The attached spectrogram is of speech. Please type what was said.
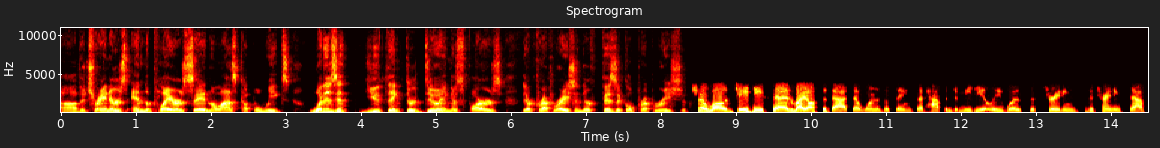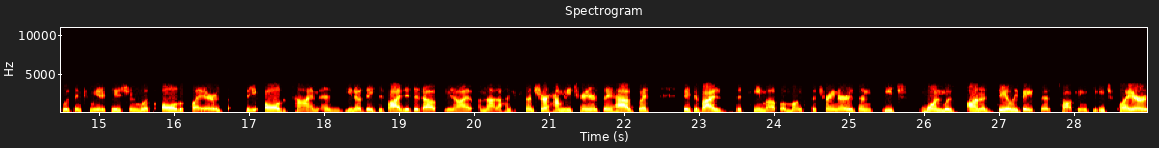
uh, the trainers and the players, say in the last couple weeks, what is it you think they're doing as far as their preparation, their physical preparation? Sure. Well, JD said right off the bat that one of the things that happened immediately was the training the training staff was in communication with all the players the, all the time, and you know they divided it up. You know, I, I'm not 100% sure how many trainers they have, but they divided the team up amongst the trainers and each one was on a daily basis talking to each player,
